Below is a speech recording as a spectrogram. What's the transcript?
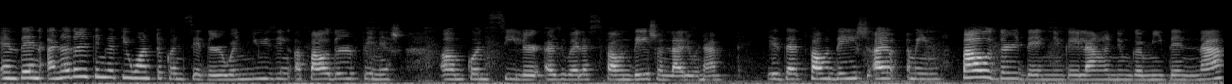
And then, another thing that you want to consider when using a powder finish um, concealer as well as foundation, lalo na, is that foundation, I, I mean, powder din yung kailangan yung gamitin na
